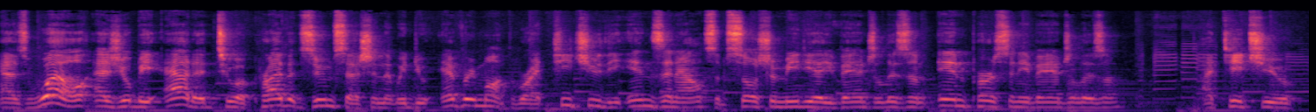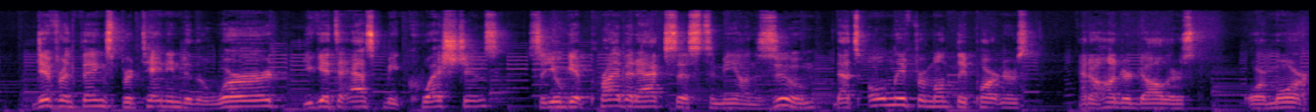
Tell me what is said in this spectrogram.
As well as you'll be added to a private Zoom session that we do every month where I teach you the ins and outs of social media evangelism, in person evangelism. I teach you different things pertaining to the word. You get to ask me questions, so you'll get private access to me on Zoom. That's only for monthly partners at $100 or more.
